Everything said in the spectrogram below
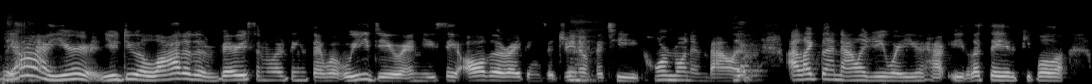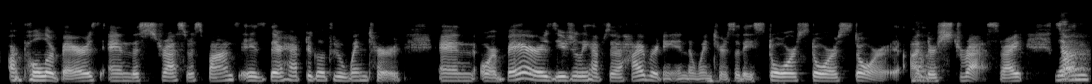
Yeah. yeah, you're you do a lot of the very similar things that what we do, and you say all the right things: adrenal fatigue, hormone imbalance. Yeah. I like the analogy where you have, let's say, people are polar bears, and the stress response is they have to go through winter, and or bears usually have to hibernate in the winter, so they store, store, store yeah. under stress, right? So un-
